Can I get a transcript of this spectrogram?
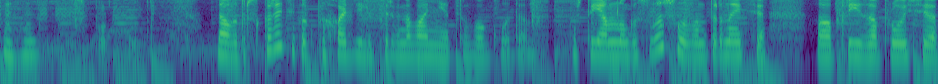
Мгм. спортботов. Да, вот расскажите, как проходили соревнования этого года. Потому что я много слышала в интернете э, при запросе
